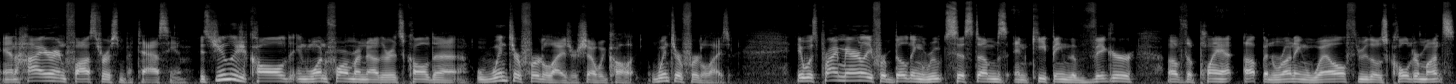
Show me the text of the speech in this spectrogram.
and higher in phosphorus and potassium. It's usually called, in one form or another, it's called a winter fertilizer, shall we call it? Winter fertilizer. It was primarily for building root systems and keeping the vigor of the plant up and running well through those colder months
